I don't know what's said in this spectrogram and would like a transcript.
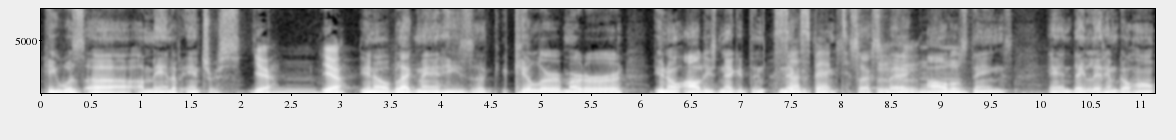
he was uh, a man of interest. Yeah. Mm-hmm. Yeah. You know, black man, he's a killer, murderer. You know, all these negative, negative Suspect. things, suspect, all those things, and they let him go home.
